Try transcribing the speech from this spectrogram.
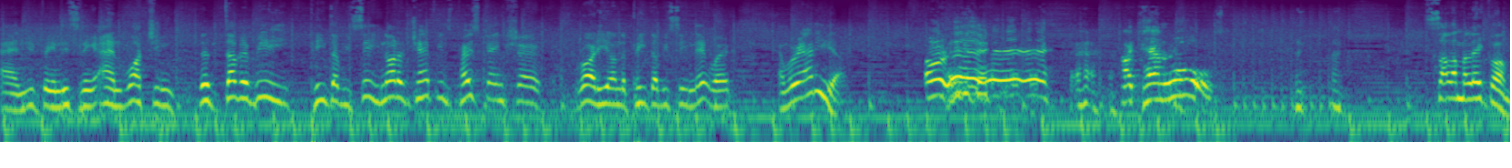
And you've been listening and watching the WWE PWC, Night of Champions post game show, right here on the PWC network. And we're out of here. Oh, I can rules. Salam alaikum.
